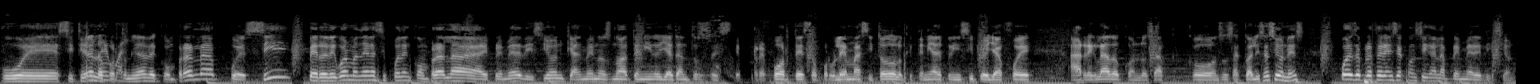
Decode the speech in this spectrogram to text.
Pues si tienen la oportunidad de comprarla, pues sí, pero de igual manera si pueden comprarla en primera edición, que al menos no ha tenido ya tantos este, reportes o problemas y todo lo que tenía al principio ya fue arreglado con, los, con sus actualizaciones, pues de preferencia consigan la primera edición.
